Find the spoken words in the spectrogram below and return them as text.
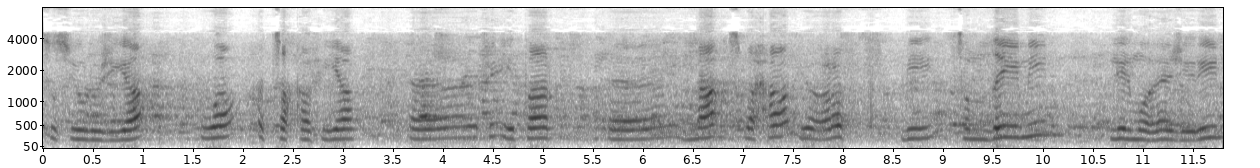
السوسيولوجية والثقافية آه، في إطار آه، ما أصبح يعرف بتنظيم للمهاجرين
